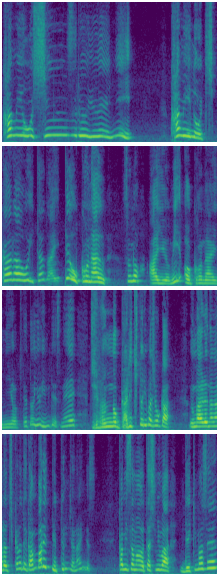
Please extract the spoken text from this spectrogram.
神を信ずるゆえに神の力をいただいて行うその歩み行いによってという意味ですね。自分の瓦礫と言いましょうか。生まれながら力で頑張れって言ってるんじゃないんです。神様は私にはできません。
